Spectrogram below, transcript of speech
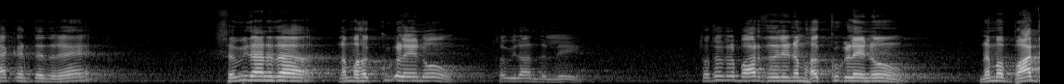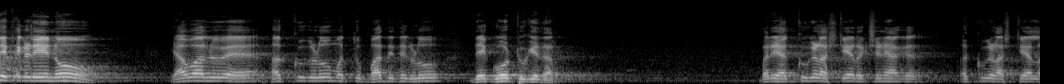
ಯಾಕಂತಂದರೆ ಸಂವಿಧಾನದ ನಮ್ಮ ಹಕ್ಕುಗಳೇನು ಸಂವಿಧಾನದಲ್ಲಿ? ಸ್ವತಂತ್ರ ಭಾರತದಲ್ಲಿ ನಮ್ಮ ಹಕ್ಕುಗಳೇನು? ನಮ್ಮ ಬಾಧ್ಯತೆಗಳೇನು? ಯಾವಾಗಲೂ ಹಕ್ಕುಗಳು ಮತ್ತು ಬಾಧ್ಯತೆಗಳು ದೇ ಗೋ ಟುಗೆದರ್ ಬರೀ ಹಕ್ಕುಗಳಷ್ಟೇ ರಕ್ಷಣೆ ಆಗ, ಹಕ್ಕುಗಳು ಅಷ್ಟೇ ಅಲ್ಲ,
